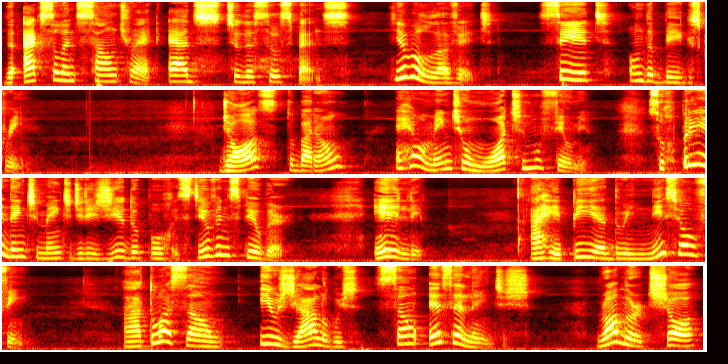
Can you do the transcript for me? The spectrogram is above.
The excellent soundtrack adds to the suspense. You will love it. See it on the big screen. Jaws, Tubarão, é realmente um ótimo filme, surpreendentemente dirigido por Steven Spielberg. Ele arrepia do início ao fim a atuação e os diálogos são excelentes. Robert Shaw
